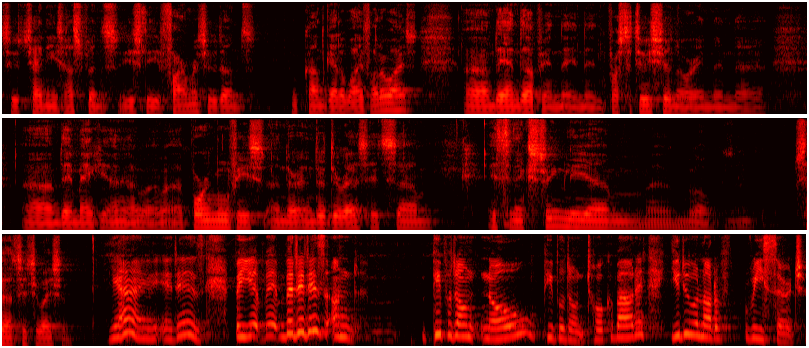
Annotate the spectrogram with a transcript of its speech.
to Chinese husbands, usually farmers who don't, who can't get a wife otherwise. Um, they end up in, in, in prostitution or in, in uh, um, they make you know uh, uh, porn movies under under duress. It's um, it's an extremely um, um, well sad situation. Yeah, it is. But, yeah, but, but it is on. People don't know. People don't talk about it. You do a lot of research,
